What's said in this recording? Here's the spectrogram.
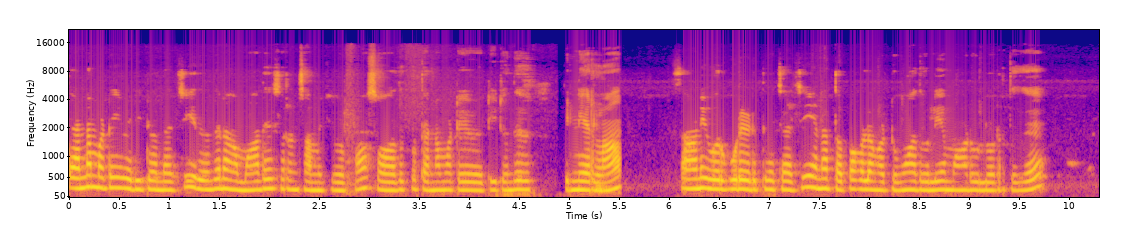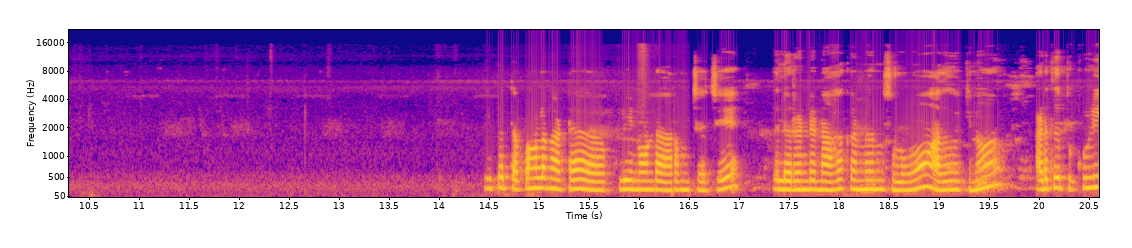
தென்னை மட்டையை வெட்டிட்டு வந்தாச்சு. இது வந்து நாங்கள் மாதேஸ்வரன் சாமிக்கு வைப்போம். ஸோ அதுக்கும் தென்னை மட்டையை வெட்டிட்டு வந்து பின்னிடலாம் சாணி ஒரு கூட எடுத்து வச்சாச்சு. ஏன்னா தொப்பக்குளம் கட்டுவோம். அது வழியாக மாடு உள்ளோடுறதுக்கு. இப்போ தெப்பங்குளம் காட்ட குழி நோண்ட ஆரம்பிச்சாச்சு. இதில் ரெண்டு நகைக்கண்ணுன்னு சொல்லுவோம் அது வைக்கணும் அடுத்து இப்போ குழி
